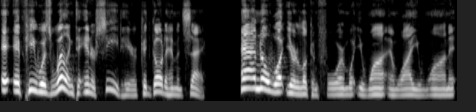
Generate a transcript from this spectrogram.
if he was willing to intercede here, could go to him and say, hey, I know what you're looking for and what you want and why you want it.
